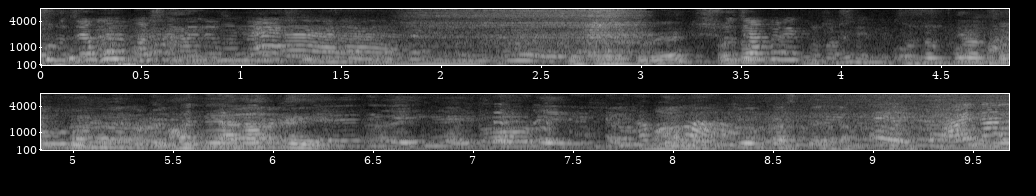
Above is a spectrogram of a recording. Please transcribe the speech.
সোজা করে বসে দিলে করে সোজা করে একটু বসে দিলে ওটা পুরো চৌবন্ন করে হাতে দাও তো বুকের কাছে হ্যাঁ হ্যাঁ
